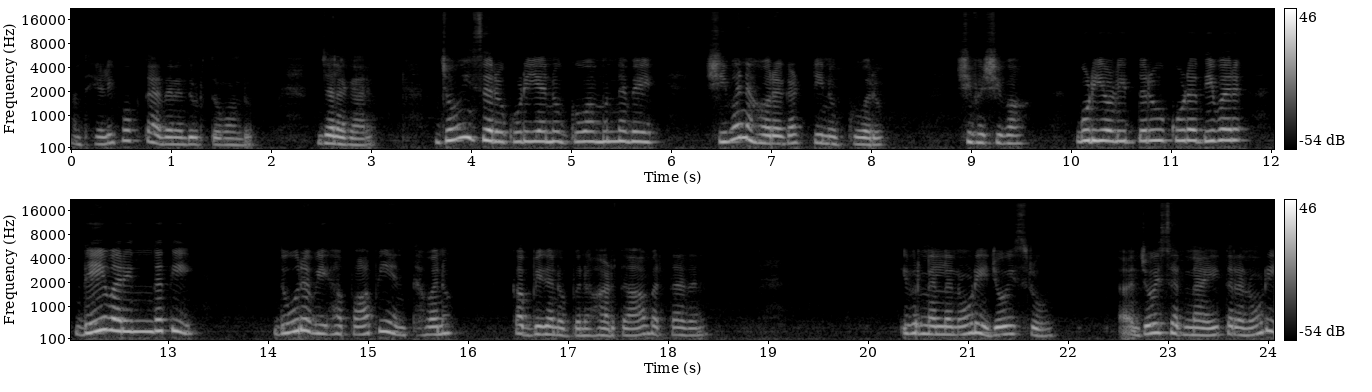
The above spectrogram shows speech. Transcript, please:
ಅಂತ ಹೇಳಿ ಹೋಗ್ತಾ ಇದ್ದಾನೆ ದುಡ್ಡು ತಗೊಂಡು. ಜಲಗಾರ ಜೋಯಿಸರು ಗುಡಿಯ ನುಗ್ಗುವ ಮುನ್ನವೇ ಶಿವನ ಹೊರಗಟ್ಟಿ ನುಗ್ಗುವರು. ಶಿವ ಶಿವ, ಗುಡಿಯೊಳಿದ್ದರೂ ಕೂಡ ದಿವರ, ದೇವರಿಂದತಿ ದೂರವಿಹ ಪಾಪಿ ಎಂಥವನು ಕಬ್ಬಿಗನೊಬ್ಬನು ಹಾಡ್ತಾ ಬರ್ತಾ ಇದ್ದಾನೆ. ಇವ್ರನ್ನೆಲ್ಲ ನೋಡಿ ಜೋಯಿಸರು ಜೋಯಿಸರ್ನ ಈ ಥರ ನೋಡಿ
